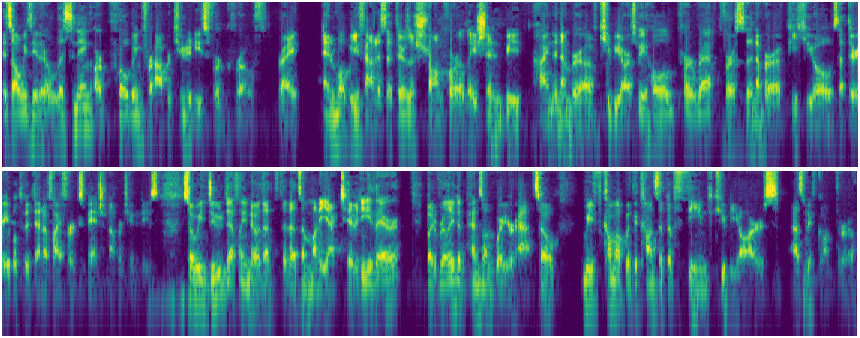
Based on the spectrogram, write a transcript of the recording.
it's always either listening or probing for opportunities for growth, right? And what we found is that there's a strong correlation behind the number of QBRs we hold per rep versus the number of PQOs that they're able to identify for expansion opportunities. So we do definitely know that that's a money activity there, but it really depends on where you're at. So we've come up with the concept of themed QBRs as hmm. we've gone through.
